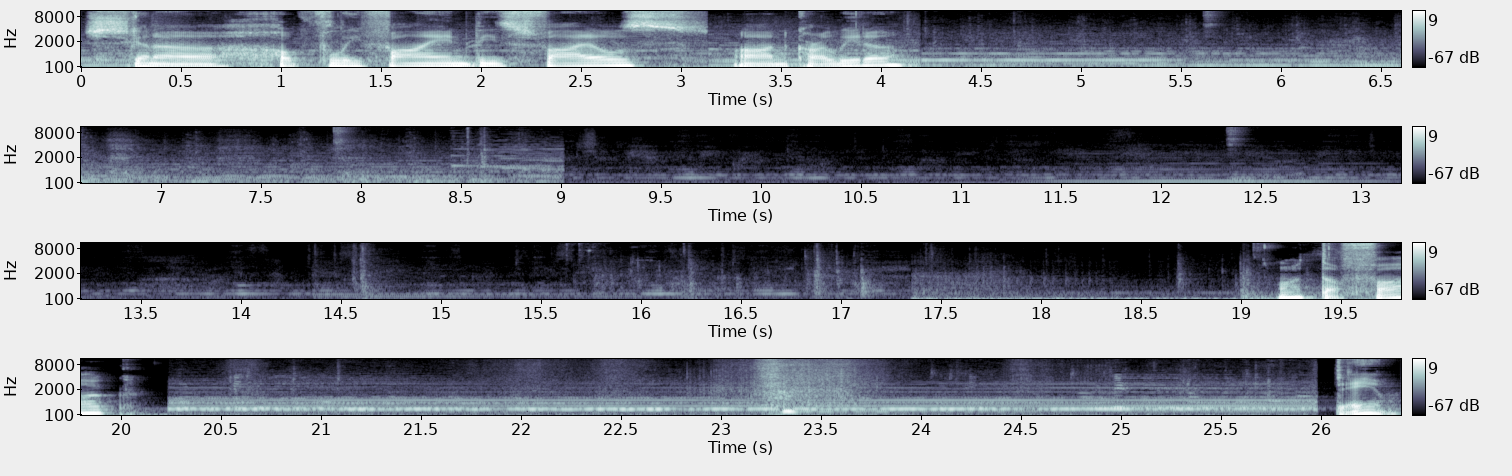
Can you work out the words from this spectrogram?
She's gonna hopefully find these files on Carlita. What the fuck? Damn.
